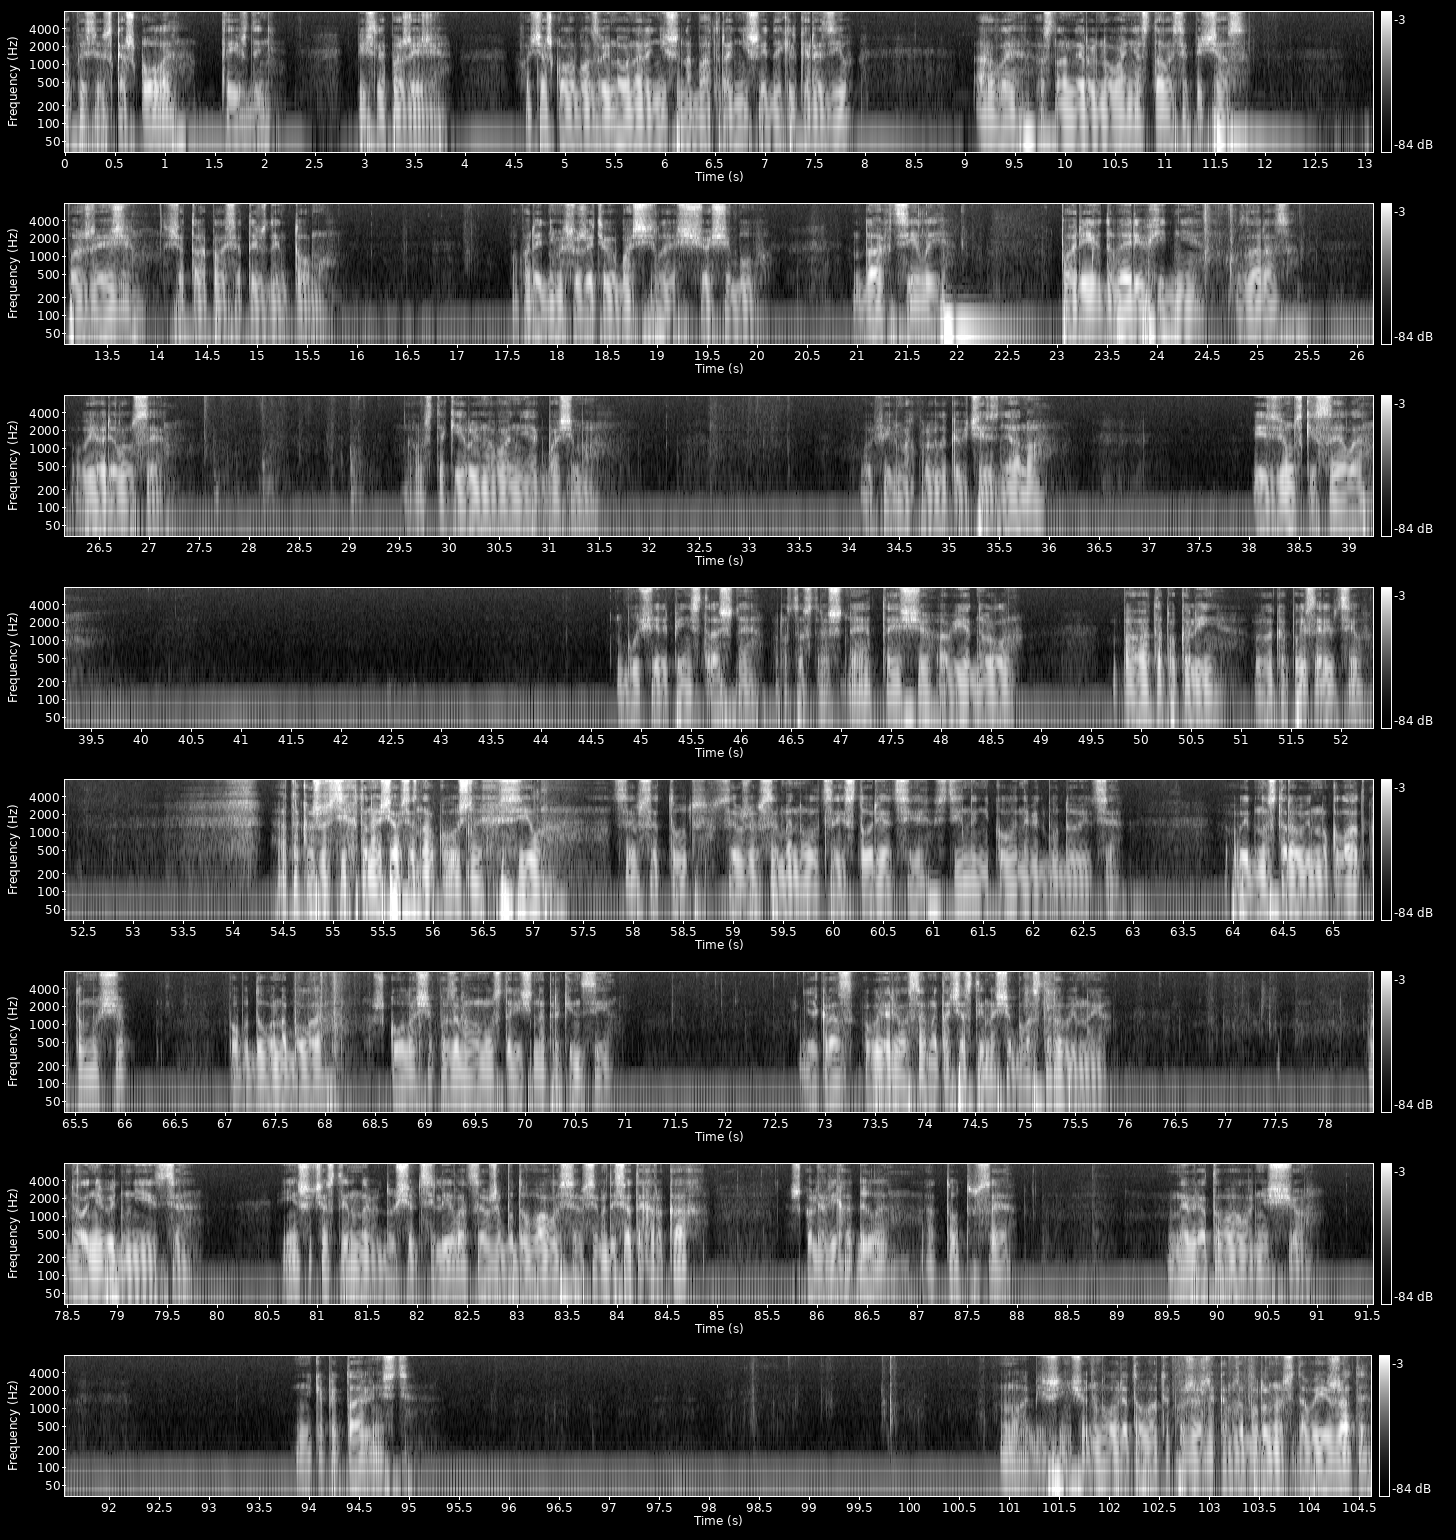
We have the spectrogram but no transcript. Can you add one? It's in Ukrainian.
Великописівська школа тиждень після пожежі. Хоча школа була зруйнована раніше, набагато раніше і декілька разів, але основне руйнування сталося під час пожежі, що трапилося тиждень тому. В попередньому сюжеті ви бачили, що ще був дах цілий, поріг, двері вхідні. Зараз вигоріло все. Ось такі руйнування, як бачимо у фільмах про Велику Вітчизняну, Ізюмські села. Буч Ірпінь страшне, просто страшне те, що об'єднувало багато поколінь великописарівців, а також усіх, хто навчався з навколишніх сіл. Це все тут, це вже все минуле, це історія, ці стіни ніколи не відбудуються. Видно старовинну кладку, тому що побудована була школа ще позаминулого сторіччя наприкінці. Якраз вигоріла саме та частина, що була старовинною. Вдалині видніється. Інша частина навіть дужче вціліла. Це вже будувалося в 70-х роках. Школярі ходили, а тут все не врятувало ніщо. Ні капітальність. Ну, а більше нічого не могло врятувати. Пожежникам заборонено сюди виїжджати.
